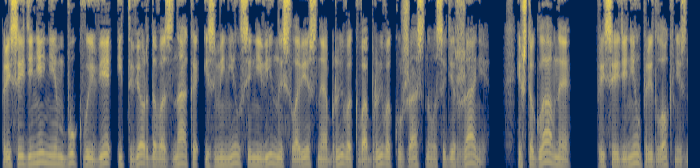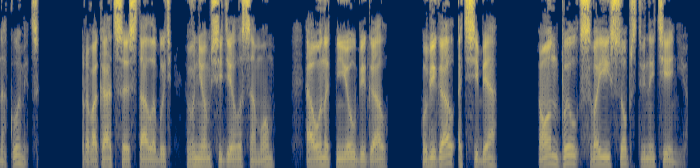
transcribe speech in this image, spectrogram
Присоединением буквы «В» и твердого знака изменился невинный словесный обрывок в обрывок ужасного содержания. И что главное, присоединил предлог незнакомец. Провокация, стала быть, в нем сидела самом, а он от нее убегал, убегал от себя. Он был своей собственной тенью.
